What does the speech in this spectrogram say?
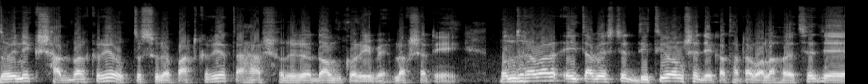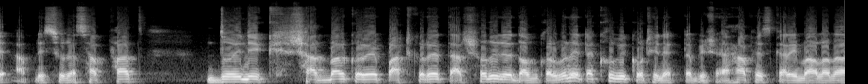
দৈনিক সাতবার করিয়া উক্ত সুরা পাঠ করিয়া তাহার শরীরে দম করিবে। নকশাটি বন্ধুরা আমার, এই তাবিজটির দ্বিতীয় অংশে যে কথাটা বলা হয়েছে যে আপনি সুরা সাফাত দৈনিক সাতবার করে পাঠ করে তার শরীরে দম করবেন, এটা খুবই কঠিন একটা বিষয়। হাফেজ কারি মাওলানা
